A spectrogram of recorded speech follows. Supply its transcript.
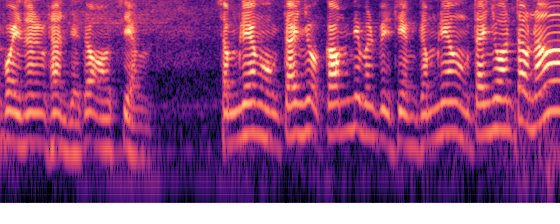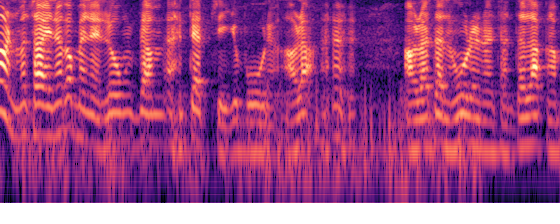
เพราะฉะนั้นท่านจะต้องเอาเสียงสำเนียงของไตโยกรรมที่มันเป็นเสียงสำเนียงของไตยอนเท่านั้นมาใส่นะครับมันเนี่ยลงตามแตดสีชมพูเนี่ยเอาละเอาละท่านหูแล้วนะฉันทะลักครับ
